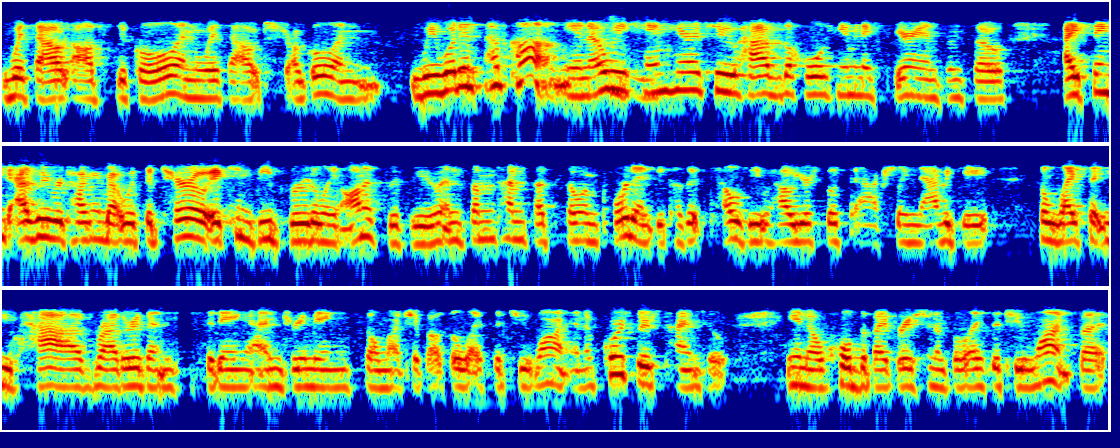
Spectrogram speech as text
without obstacle and without struggle and we wouldn't have come you know mm-hmm. we came here to have the whole human experience and so i think as we were talking about with the tarot it can be brutally honest with you and sometimes that's so important because it tells you how you're supposed to actually navigate the life that you have rather than sitting and dreaming so much about the life that you want. And of course, there's time to, you know, hold the vibration of the life that you want. But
